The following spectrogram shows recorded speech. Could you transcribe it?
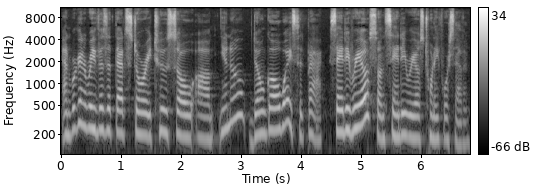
and we're going to revisit that story too. So, um, you know, don't go away. Sit back. Sandy Rios on Sandy Rios 24 7.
